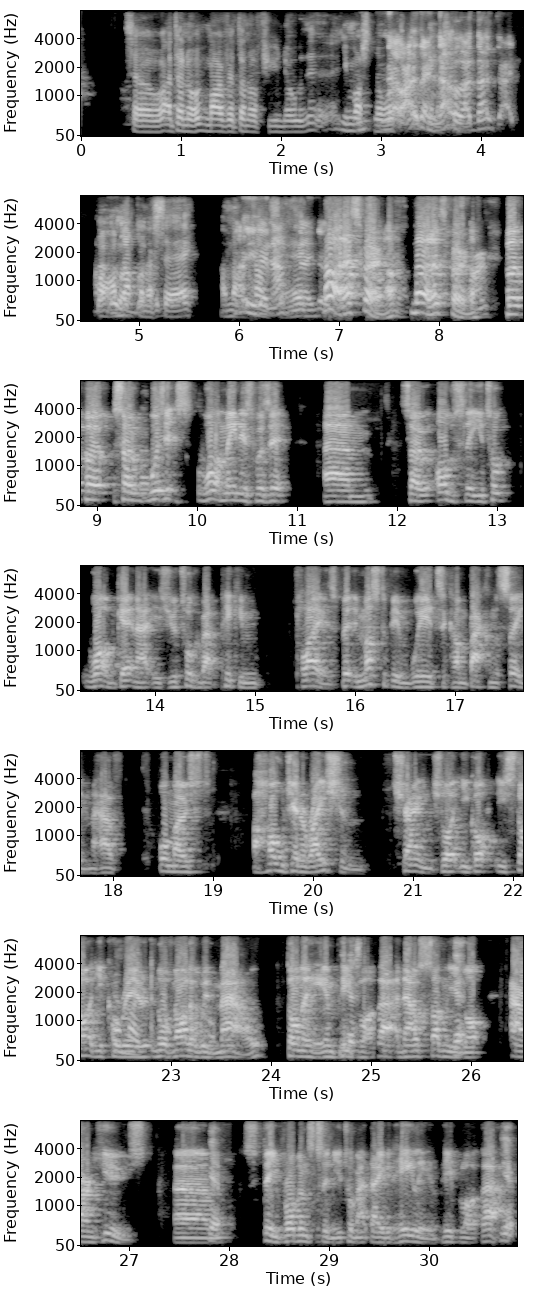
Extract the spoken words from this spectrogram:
So I don't know, Marv. I don't know if you know. that- You must know. No, it. I don't know. I don't, I, I'm not going to say. I'm not you going to say. No, that's fair enough. No, that's fair enough. But but so was it? What I mean is, was it? Um, so obviously, you talk. What I'm getting at is you're talking about picking players, but it must have been weird to come back on the scene and have almost a whole generation change. Like you got, you started your Oh career at Northern Ireland with Mal Donaghy and people Yes. like that, and now suddenly Yeah. you've got Aaron Hughes, um, Yeah. Steve Robinson. You're talking about David Healy and people like that. Yeah.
